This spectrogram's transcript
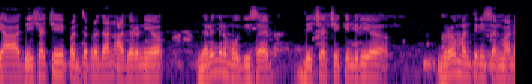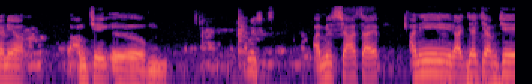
या देशाचे पंतप्रधान आदरणीय नरेंद्र मोदी साहेब देशाचे केंद्रीय गृहमंत्री सन्माननीय आमचे अमित शहा साहेब. आणि राज्याचे आमचे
